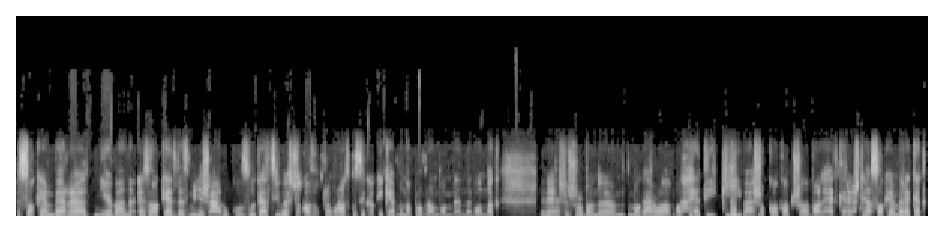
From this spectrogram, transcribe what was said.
szakemberrel. Nyilván ez a kedvezményes áru konzultáció, ez csak azokra vonatkozik, akik ebben a programban benne vannak. Elsősorban magáról a heti kihívásokkal kapcsolatban lehet keresni a szakembereket.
